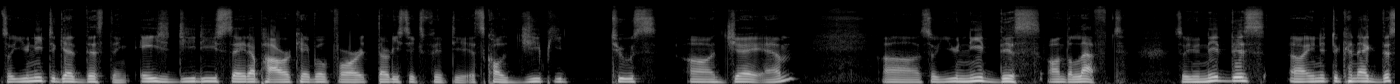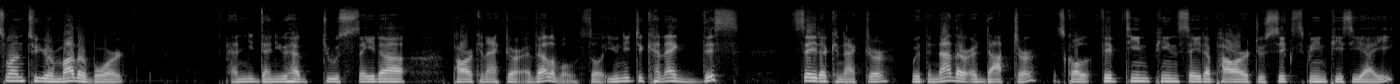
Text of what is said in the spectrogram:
so you need to get this thing HDD SATA power cable for 3650 it's called GP2 uh, JM uh, so you need this on the left. So you need this uh, you need to connect this one to your motherboard and then you have two SATA power connector available. So you need to connect this SATA connector with another adapter. It's called 15 pin SATA power to 6 pin PCIe.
